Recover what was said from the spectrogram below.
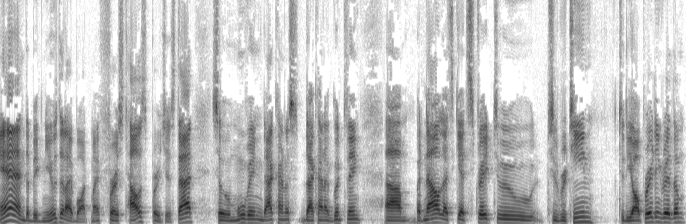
and the big news that I bought my first house, purchased that. So moving, that kind of that kind of good thing. Um, but now let's get straight to to routine, to the operating rhythm,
